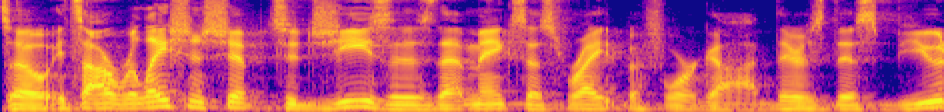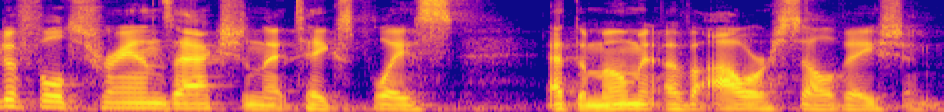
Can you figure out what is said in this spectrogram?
So it's our relationship to Jesus that makes us right before God. There's this beautiful transaction that takes place at the moment of our salvation.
